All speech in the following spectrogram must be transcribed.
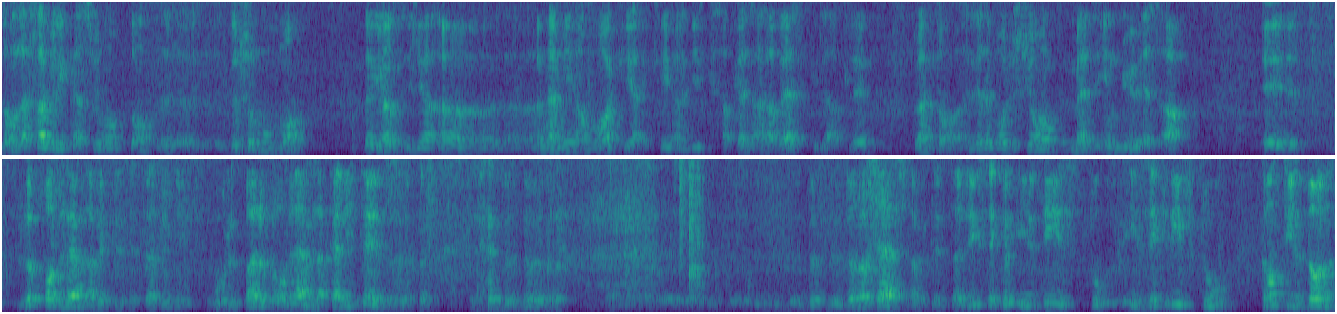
dans la fabrication de ce mouvement. D'ailleurs, il y a un, ami à moi qui a écrit un livre qui s'appelle Arabesque, qu'il a appelé Printemps, les révolutions made in USA. Et le problème avec les États-Unis, ou pas le problème, la qualité de, recherche avec les États-Unis, c'est qu'ils disent tout, ils écrivent tout. Quand ils donnent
